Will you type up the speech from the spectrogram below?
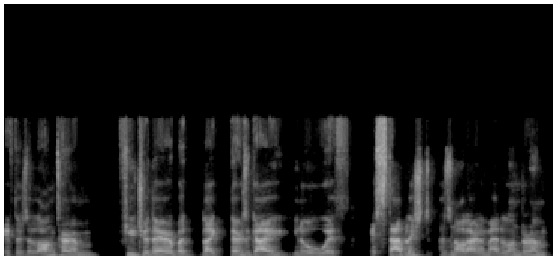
if there's a long term future there, but like there's a guy you know with established has an All Ireland medal under him.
